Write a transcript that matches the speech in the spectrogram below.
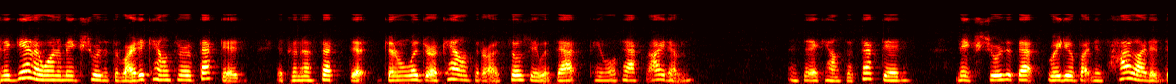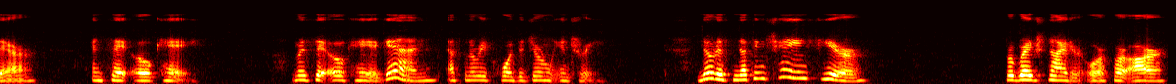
And again, I want to make sure that the right accounts are affected. It's going to affect the general ledger accounts that are associated with that payroll tax item. And say accounts affected. Make sure that that radio button is highlighted there and say OK. I'm going to say OK again. That's going to record the journal entry. Notice nothing changed here for Greg Schneider or for our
